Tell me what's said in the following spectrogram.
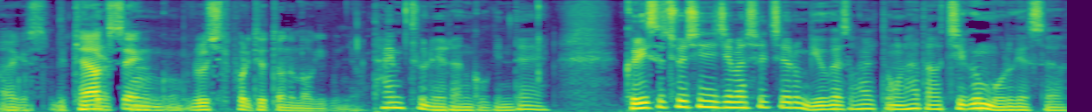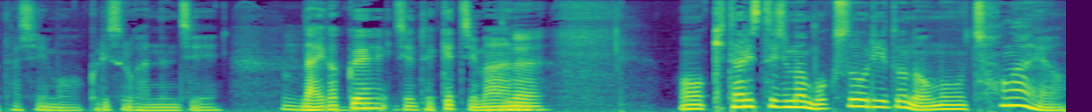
알겠습니다. 느끼게 대학생 했던 곡. 루시드 폴이 듣던 음악이군요. Time to 레라는 곡인데 그리스 출신이지만 실제로 미국에서 활동을 하다가 지금 모르겠어요. 다시 뭐 그리스로 갔는지 음. 나이가 꽤 이제 됐겠지만 네. 어 기타리스트지만 목소리도 너무 청아해요.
